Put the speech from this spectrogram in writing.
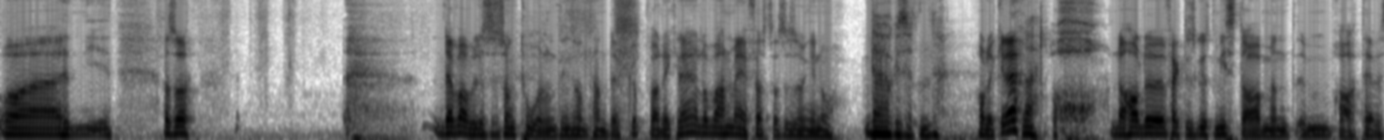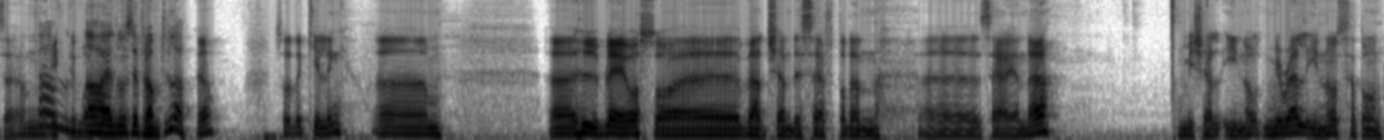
Og uh, altså Det var vel i sesong to eller noe sånt han dukket opp, var det ikke det? Eller var han med i første sesongen nå? Det har jeg ikke sett den. Har du ikke det? Nei. Åh, da har du faktisk gått miste av en, bra TV-serie. En Ja, riktig da har jeg noe å se fram til, da. Ja. Så The Killing. Um, uh, hun ble jo også uh, verdskjendis etter den serien der. Michelle Enos, Mirelle Enos heter hun.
